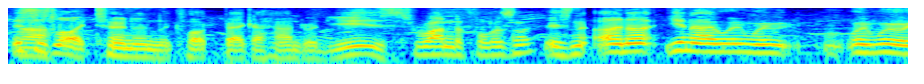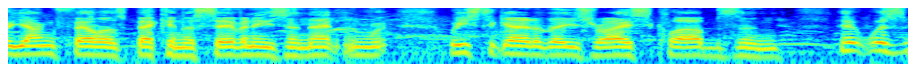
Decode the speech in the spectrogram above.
This ah. is like turning the clock back 100 years. It's wonderful, isn't it? Isn't it? I you know, when we when we were young fellas back in the 70s and that, and we, we used to go to these race clubs, and it was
